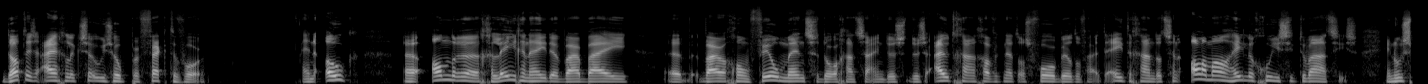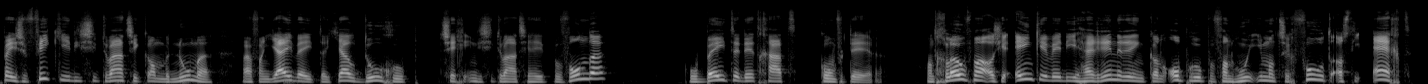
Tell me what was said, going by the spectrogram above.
Dat is eigenlijk sowieso perfect ervoor. En ook uh, andere gelegenheden waarbij uh, waar gewoon veel mensen doorgaan zijn. Dus, dus uitgaan gaf ik net als voorbeeld of uit eten gaan. Dat zijn allemaal hele goede situaties. En hoe specifiek je die situatie kan benoemen waarvan jij weet dat jouw doelgroep zich in die situatie heeft bevonden, hoe beter dit gaat converteren. Want geloof me, als je één keer weer die herinnering kan oproepen van hoe iemand zich voelt als die echt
